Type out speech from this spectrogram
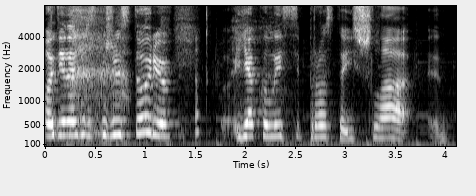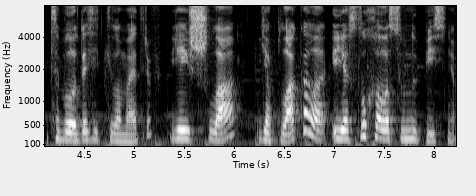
От я навіть розкажу історію. Я колись просто йшла, це було 10 кілометрів. Я йшла, я плакала і я слухала сумну пісню.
